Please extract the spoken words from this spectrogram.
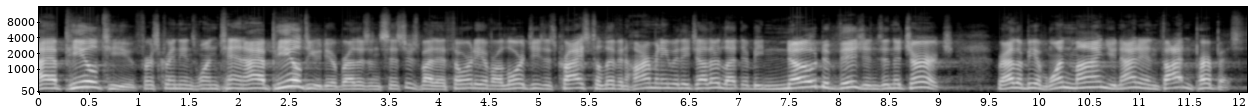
I appeal to you, 1 Corinthians 1:10. I appeal to you, dear brothers and sisters, by the authority of our Lord Jesus Christ, to live in harmony with each other. Let there be no divisions in the church. Rather be of one mind, united in thought and purpose.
